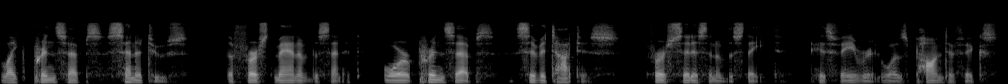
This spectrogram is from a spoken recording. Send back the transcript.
like Princeps Senatus, the first man of the Senate, or Princeps Civitatis, first citizen of the state. His favorite was Pontifex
